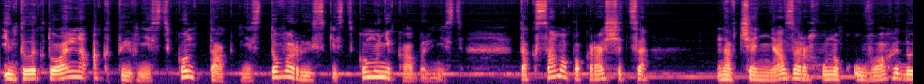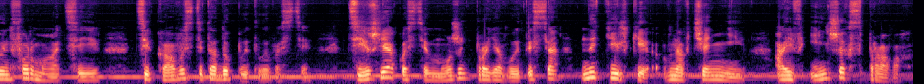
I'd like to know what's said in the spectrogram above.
інтелектуальна активність, контактність, товариськість, комунікабельність. Так само покращиться навчання за рахунок уваги до інформації, цікавості та допитливості. Ці ж якості можуть проявитися не тільки в навчанні, а й в інших справах.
